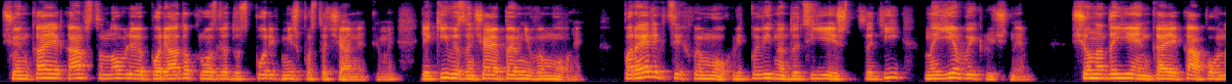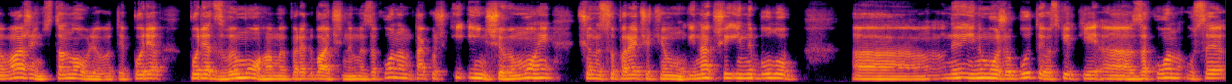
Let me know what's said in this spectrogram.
що НКЯК встановлює порядок розгляду спорів між постачальниками, який визначає певні вимоги. Перелік цих вимог відповідно до цієї ж статті не є виключним, що надає НКЯК повноважень встановлювати поряд, поряд з вимогами, передбаченими законом, також і інші вимоги, що не суперечать йому. Інакше і не було б не, і не може бути, оскільки закон усе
